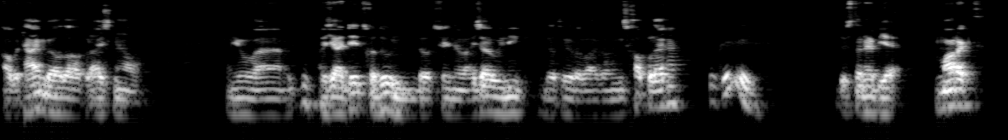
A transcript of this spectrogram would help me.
Albert Heijn belde al vrij snel. Van joh, uh, als jij dit gaat doen, dat vinden wij zo uniek, dat willen wij wel in de schappen leggen. Okay. Dus dan heb je markt,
